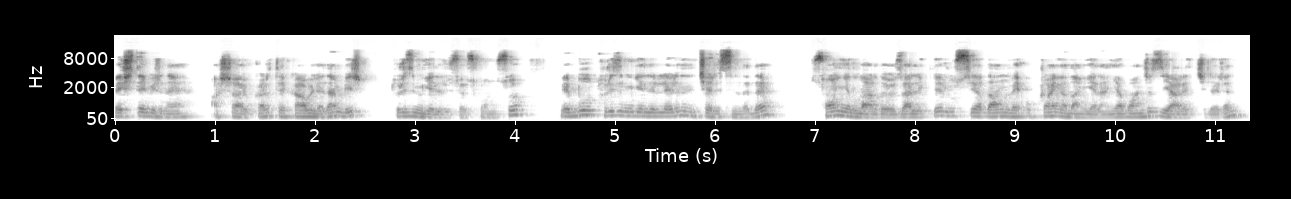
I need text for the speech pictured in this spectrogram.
5'te birine aşağı yukarı tekabül eden bir turizm geliri söz konusu. Ve bu turizm gelirlerinin içerisinde de son yıllarda özellikle Rusya'dan ve Ukrayna'dan gelen yabancı ziyaretçilerin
